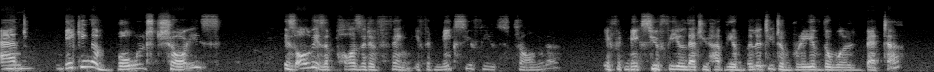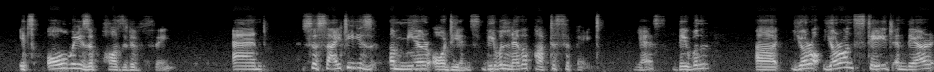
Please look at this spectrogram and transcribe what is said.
and mm-hmm. making a bold choice is always a positive thing. If it makes you feel stronger if it makes you feel that you have the ability to brave the world better it's always a positive thing. And society is a mere audience. They will never participate. Yes they will uh, you're you're on stage and they are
